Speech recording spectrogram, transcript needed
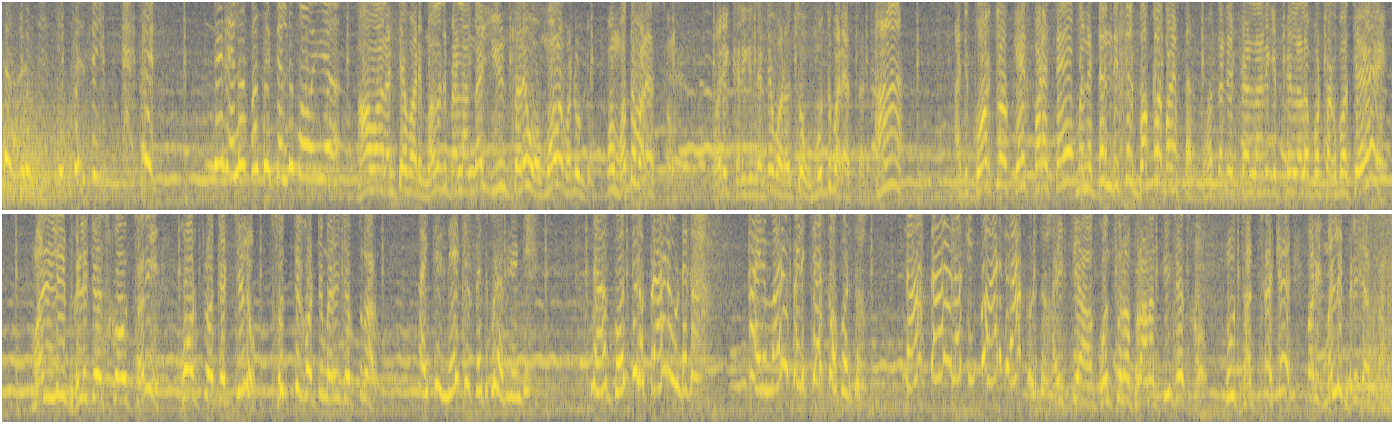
తాళి తెచ్చిచ్చేసి నే- నేను ఎలా బతకగలను మావయ్య? కావాలంటే వాడి మొదటి పెళ్ళంగా ఈ ఇంట్లోనే ఓ మూల పడి ఉండు. ఓ ముద్ద పడేస్తాం. వరి కలిగిందంటే వాడు వచ్చి ఒక ముద్దు పడేస్తాడు. ఆ, అది కోర్టులో కేసు పడేస్తే మన ఇద్దరిని తీసుకెళ్ళి బొక్కలో పడేస్తారు. మొదటి పెళ్ళానికి పిల్లలు పుట్టకపోతే మళ్ళీ పెళ్ళి చేసుకోవచ్చని కోర్టులో జడ్జీలు సుత్తి కొట్టి మరీ చెప్తున్నారు. అయితే నేను చెప్పేది కూడా వినండి. నా గొంతులో ప్రాణం ఉండగా ఆయన మరో పెళ్ళి చేసుకోకూడదు. నా స్థానంలోకి ఇంకో ఆడది రాకూడదు. అయితే ఆ గొంతులో ప్రాణం తీసేసుకో. నువ్వు చచ్చాకే వాడికి మళ్ళీ పెళ్ళి చేస్తాను.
